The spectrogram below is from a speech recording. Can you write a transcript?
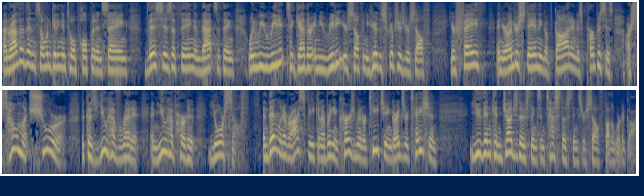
And rather than someone getting into a pulpit and saying, this is a thing and that's a thing, when we read it together and you read it yourself and you hear the scriptures yourself, your faith and your understanding of God and His purposes are so much surer because you have read it and you have heard it yourself. And then, whenever I speak and I bring encouragement or teaching or exhortation, you then can judge those things and test those things yourself by the Word of God.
